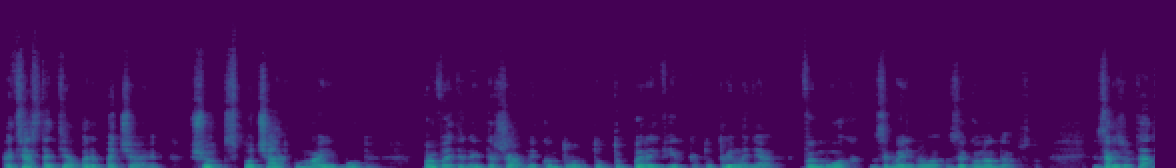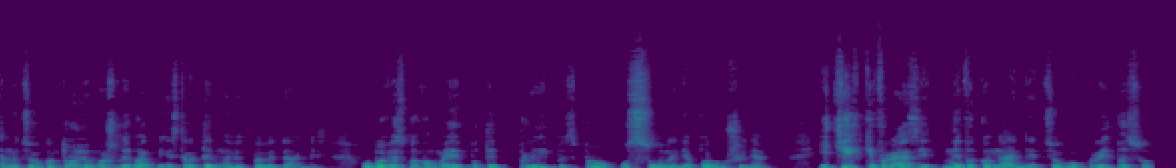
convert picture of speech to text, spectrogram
А ця стаття передбачає, що спочатку має бути проведений державний контроль, тобто перевірка дотримання вимог земельного законодавства. За результатами цього контролю можлива адміністративна відповідальність. Обов'язково має бути припис про усунення порушення, і тільки в разі невиконання цього припису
